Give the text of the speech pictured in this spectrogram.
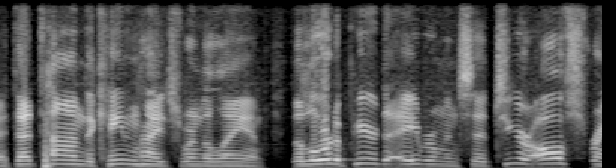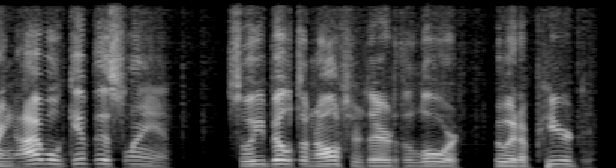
At that time, the Canaanites were in the land. The Lord appeared to Abram and said, To your offspring I will give this land. So he built an altar there to the Lord who had appeared to him.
